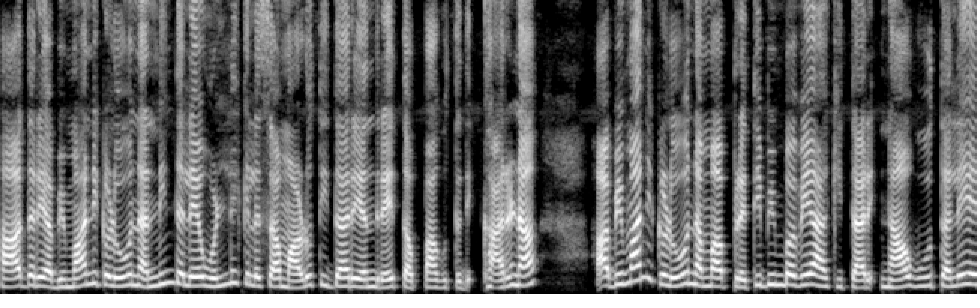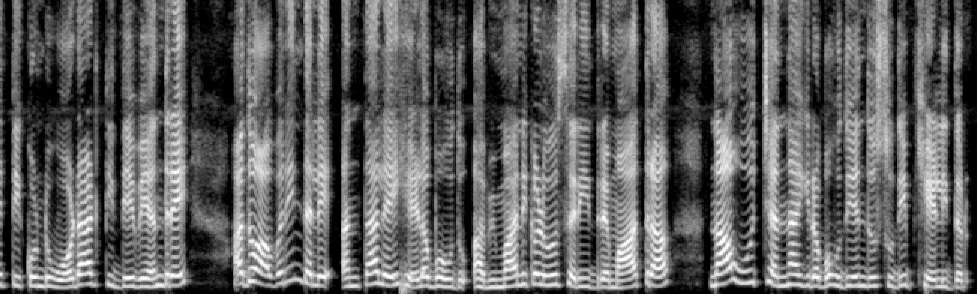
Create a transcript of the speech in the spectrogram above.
ಆದರೆ ಅಭಿಮಾನಿಗಳು ನನ್ನಿಂದಲೇ ಒಳ್ಳೆ ಕೆಲಸ ಮಾಡುತ್ತಿದ್ದಾರೆ ಅಂದರೆ ತಪ್ಪಾಗುತ್ತದೆ. ಕಾರಣ, ಅಭಿಮಾನಿಗಳು ನಮ್ಮ ಪ್ರತಿಬಿಂಬವೇ ಆಗಿದ್ದಾರೆ. ನಾವು ತಲೆ ಎತ್ತಿಕೊಂಡು ಓಡಾಡ್ತಿದ್ದೇವೆ ಅಂದರೆ ಅದು ಅವರಿಂದಲೇ ಅಂತಲೇ ಹೇಳಬಹುದು. ಅಭಿಮಾನಿಗಳು ಸರಿ ಇದ್ರೆ ಮಾತ್ರ ನಾವು ಚೆನ್ನಾಗಿರಬಹುದು ಎಂದು ಸುದೀಪ್ ಹೇಳಿದ್ದರು.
